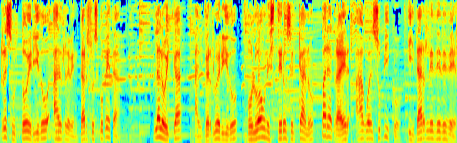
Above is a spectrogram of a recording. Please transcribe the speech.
resultó herido al reventar su escopeta. La loica, al verlo herido, voló a un estero cercano para traer agua en su pico y darle de beber.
